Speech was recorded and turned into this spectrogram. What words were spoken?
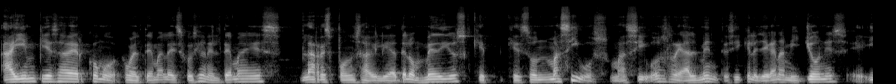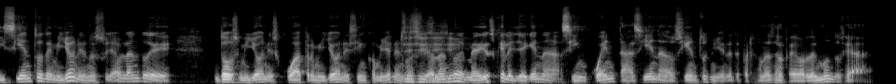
ahí empieza a ver como, como el tema de la discusión. El tema es la responsabilidad de los medios que, que son masivos, masivos realmente, sí, que le llegan a millones eh, y cientos de millones. No estoy hablando de 2 millones, 4 millones, 5 millones, no estoy hablando de medios que le lleguen a 50, a 100, a 200 millones de personas alrededor del mundo. O sea,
